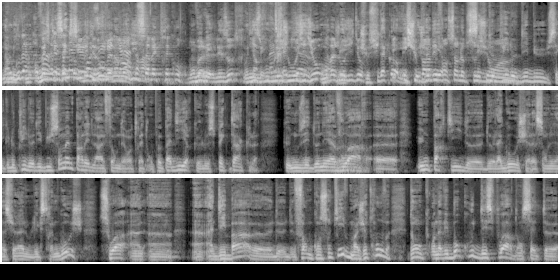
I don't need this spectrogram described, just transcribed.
non, mais, le gouvernement dit ça va être très court. Bon, bah, les autres disent vous voulez jouer aux idiots, on va jouer aux idiots. Je suis d'accord. Et je suis pas un défenseur de l'obstruction. Depuis le début, c'est que depuis le début, sans même parler de la réforme des retraites, on peut pas dire que le spectacle que nous est donné à voir euh, une partie de, la gauche à l'Assemblée nationale ou de l'extrême gauche soit un débat euh, de, de, forme constructive, moi je trouve. Donc on avait beaucoup d'espoir dans cette euh,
